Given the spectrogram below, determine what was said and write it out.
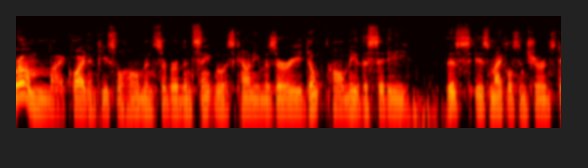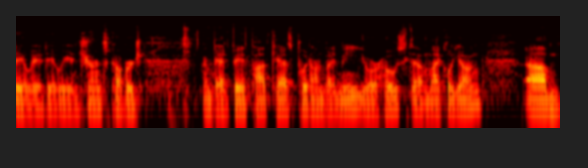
From my quiet and peaceful home in suburban St. Louis County, Missouri, don't call me the city. This is Michael's Insurance Daily, a daily insurance coverage and bad faith podcast put on by me, your host, uh, Michael Young. Um,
